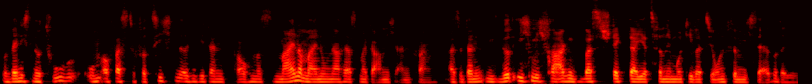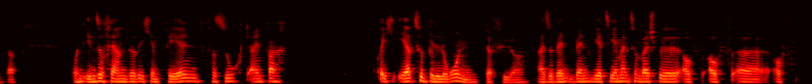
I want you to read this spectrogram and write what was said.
Und wenn ich es nur tue, um auf was zu verzichten, irgendwie, dann brauchen wir es meiner Meinung nach erstmal gar nicht anfangen. Also dann würde ich mich fragen, was steckt da jetzt für eine Motivation für mich selber dahinter? Und insofern würde ich empfehlen, versucht einfach euch eher zu belohnen dafür. Also wenn, wenn jetzt jemand zum Beispiel auf, auf, äh, auf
